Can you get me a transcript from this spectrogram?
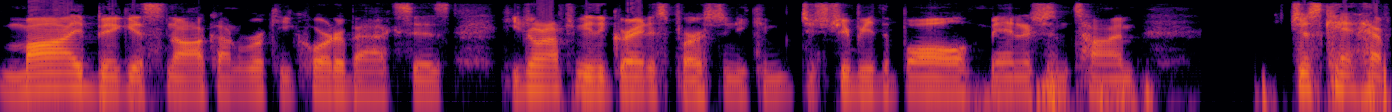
my biggest knock on rookie quarterbacks, is you don't have to be the greatest person. You can distribute the ball, manage some time. Just can't have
